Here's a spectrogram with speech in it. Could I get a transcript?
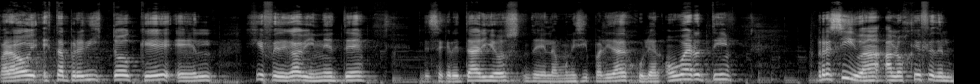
Para hoy está previsto que el jefe de gabinete de secretarios de la municipalidad, Julián Oberti, reciba a los jefes del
